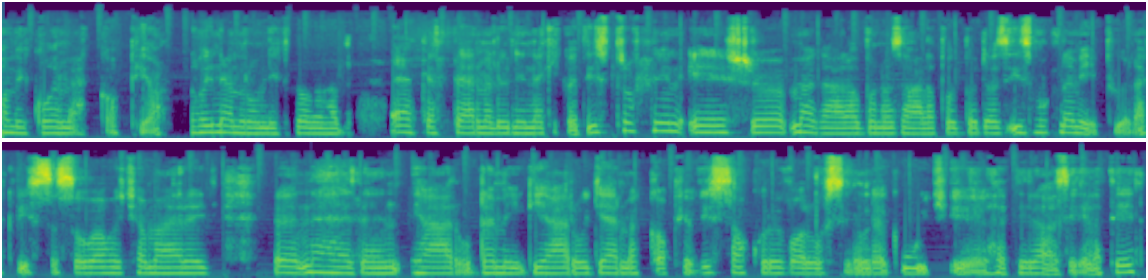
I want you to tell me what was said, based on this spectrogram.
amikor megkapja, hogy nem romlik tovább. Elkezd termelődni nekik a disztrofin, és megáll abban az állapotban, de az izmok nem épülnek vissza. Szóval, hogyha már egy nehezen járó, de még járó gyermek kapja vissza, akkor ő valószínűleg úgy élheti le az életét.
